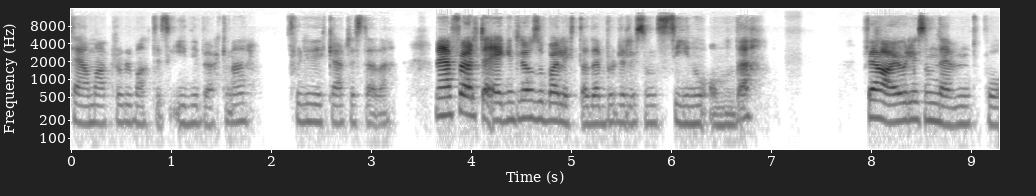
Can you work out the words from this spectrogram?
temaet er problematisk i de bøkene her. Fordi de ikke er til stede. Men jeg følte egentlig også bare litt at jeg burde liksom si noe om det. For jeg har jo liksom nevnt på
